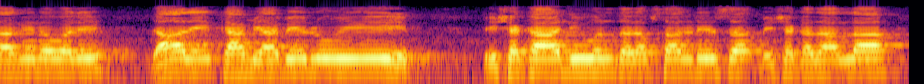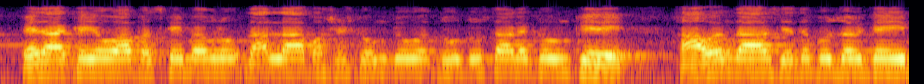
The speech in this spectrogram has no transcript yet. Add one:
داغې نه ولې دا له کامیابې لوی بشکا نیول در افسار ډیر سا بشکا دا الله پیدا کوي او واپس کوي مغلوب دا الله بخشش کوونکی او دو دوستانه کوونکی خاوندار چې د بزرګي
